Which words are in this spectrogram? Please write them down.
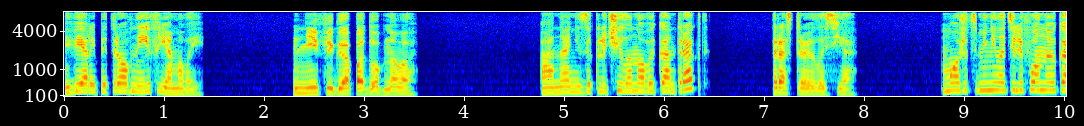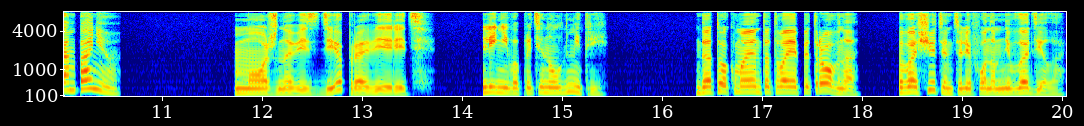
«Веры Петровны Ефремовой». «Нифига подобного». «Она не заключила новый контракт?» расстроилась я. «Может, сменила телефонную компанию?» «Можно везде проверить. Лениво протянул Дмитрий. Да токма энта твоя Петровна вообще тем телефоном не владела.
